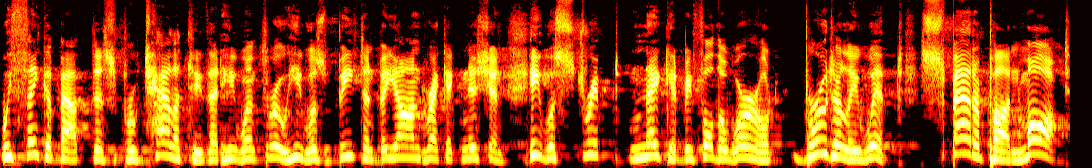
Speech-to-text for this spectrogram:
We think about this brutality that he went through. He was beaten beyond recognition. He was stripped naked before the world, brutally whipped, spat upon, mocked.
